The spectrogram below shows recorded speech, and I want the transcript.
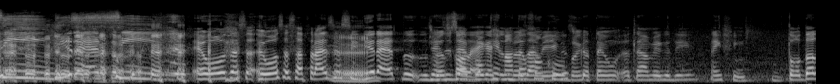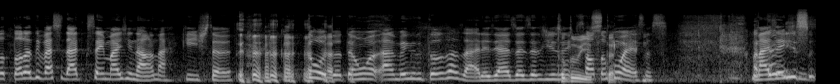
sim, direto. Sim. Eu ouço essa, eu ouço essa frase assim, é. direto dos Jesus meus colegas, é bom, dos meus amigos, porque eu tenho, eu tenho amigo de, enfim, toda, toda a diversidade que você imaginar, anarquista, tudo. Eu tenho um amigo de todas as áreas, e às vezes eles dizem, que saltam com essas. Mas até, nisso,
